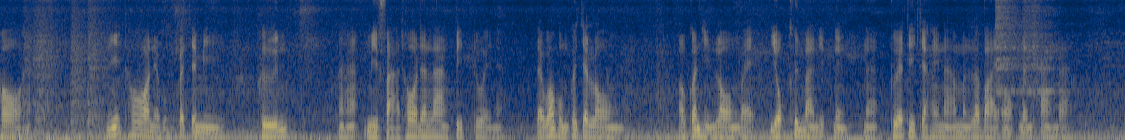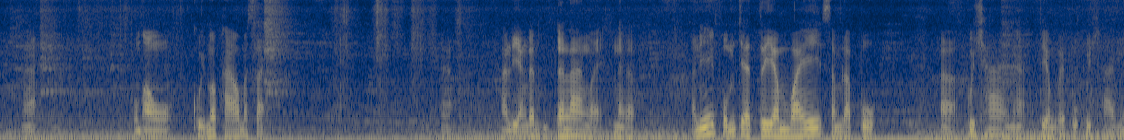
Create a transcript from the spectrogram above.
ท่อฮะนี่ท่อเนี่ยผมก็จะมีพื้นนะฮะมีฝาท่อด้านล่างปิดด้วยนะแต่ว่าผมก็จะลองเอาก้อนหินรองไว้ยกขึ้นมานิดหนึ่งนะเพื่อที่จะให้น้ำมันระบายออกด้านข้างได้นะผมเอาขุยมะพร้าวมาใส่ มาเรียงด้านด้านล่างไว้นะครับ อันนี้ผมจะเตรียมไว้สำหรับปลูกกุ้ยช่ายนะฮะเตรียมไว้ปลูกกุ้ยช่ายผม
